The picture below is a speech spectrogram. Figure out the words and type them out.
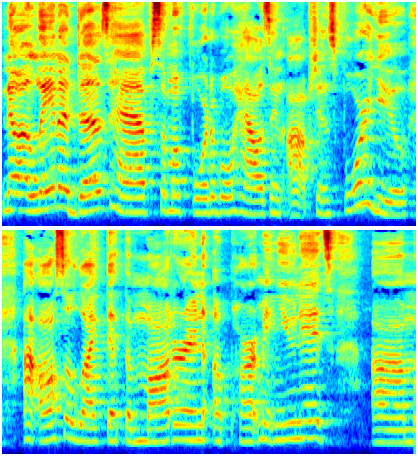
Now, Atlanta does have some affordable housing options for you. I also like that the modern apartment units, um,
